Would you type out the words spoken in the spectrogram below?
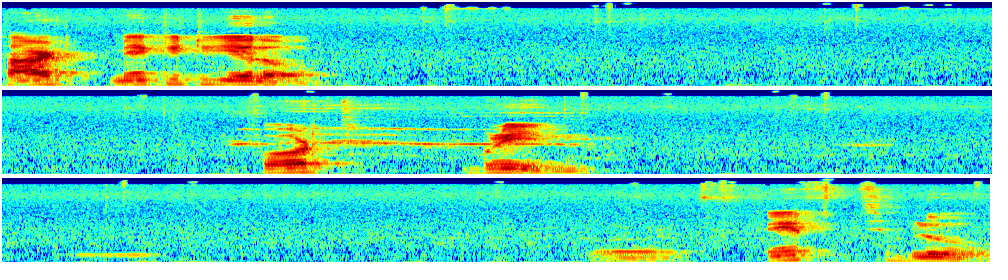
Third make it yellow. Fourth green. Fifth blue.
